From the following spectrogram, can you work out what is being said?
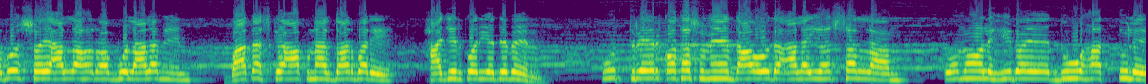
অবশ্যই আল্লাহ রব্বুল আলমিন বাতাসকে আপনার দরবারে হাজির করিয়ে দেবেন। পুত্রের কথা শুনে দাউদ আলাইসাল্লাম কোমল হৃদয়ে দু হাত তুলে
